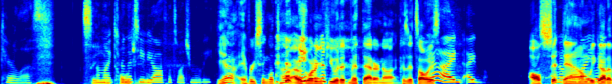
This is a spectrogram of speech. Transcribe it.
care less. See, I'm like, turn the TV you. off. Let's watch a movie. Yeah, every single time. I was wondering if you would admit that or not, because it's always yeah, I, I I'll sit why down. We got a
